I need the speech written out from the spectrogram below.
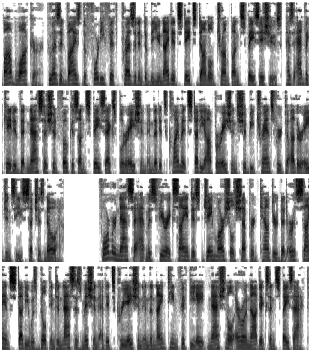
Bob Walker, who has advised the 45th President of the United States Donald Trump on space issues, has advocated that NASA should focus on space exploration and that its climate study operations should be transferred to other agencies such as NOAA. Former NASA atmospheric scientist J. Marshall Shepard countered that Earth science study was built into NASA's mission at its creation in the 1958 National Aeronautics and Space Act.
